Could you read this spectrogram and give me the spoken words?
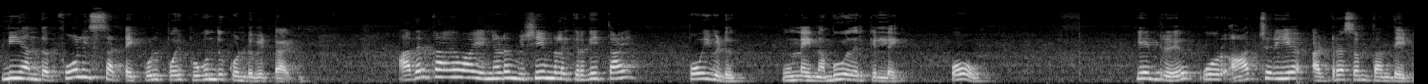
நீ அந்த போலீஸ் சட்டைக்குள் போய் புகுந்து கொண்டு விட்டாய். அதற்காகவா என்னிடம் விஷயங்களை கிரகித்தாய்? போய்விடு. உன்னை நம்புவதற்கில்லை. ஓ என்று ஓர் ஆச்சரிய அட்ரஸம் தந்தேன்.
